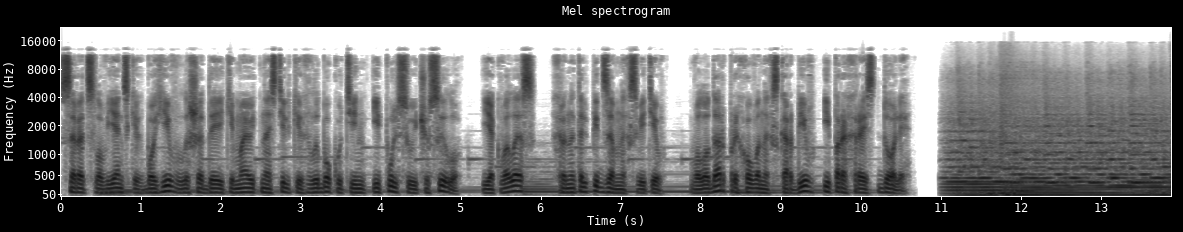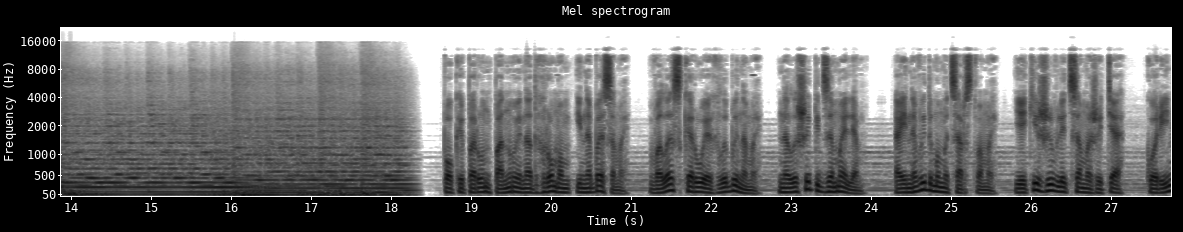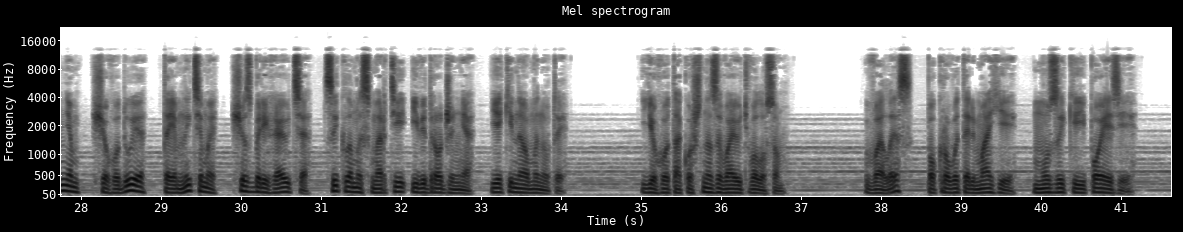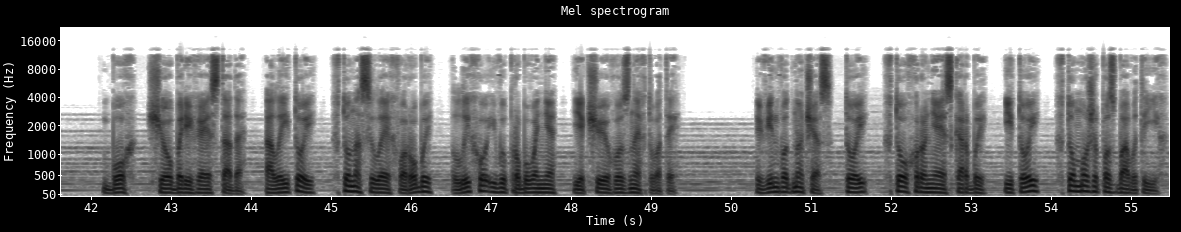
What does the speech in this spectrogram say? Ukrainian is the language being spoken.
Серед слов'янських богів лише деякі мають настільки глибоку тінь і пульсуючу силу, як Велес, хранитель підземних світів, володар прихованих скарбів і перехресть долі. Поки Перун панує над громом і небесами, Велес керує глибинами, не лише підземеллям, а й невидимими царствами, які живлять саме життя, корінням, що годує, таємницями, що зберігаються, циклами смерті і відродження, які не оминути. Його також називають волосом. Велес покровитель магії, музики і поезії. Бог, що оберігає стада, але й той, хто насилає хвороби, лихо і випробування, якщо його знехтувати. Він водночас той, хто охороняє скарби, і той, хто може позбавити їх.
